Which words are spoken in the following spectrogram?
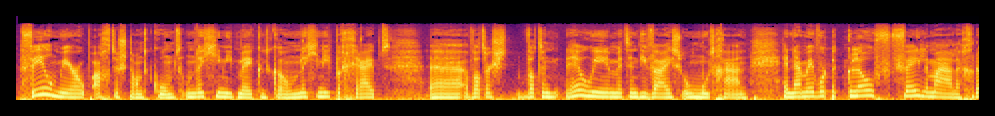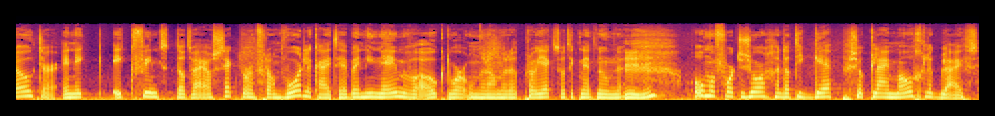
veel meer op achterstand komt, omdat je niet mee kunt komen, omdat je niet begrijpt uh, wat er, wat een, hè, hoe je met een device om moet gaan. En daarmee wordt de kloof vele malen groter. En ik ik vind dat wij als sector een verantwoordelijkheid hebben. En die nemen we ook door onder andere dat project wat ik net noemde. Mhm. Om ervoor te zorgen dat die gap zo klein mogelijk blijft.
